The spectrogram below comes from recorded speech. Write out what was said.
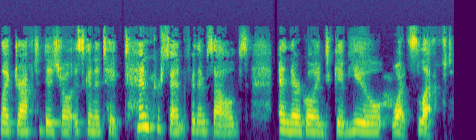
like Draft to Digital, is going to take 10% for themselves and they're going to give you what's left.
